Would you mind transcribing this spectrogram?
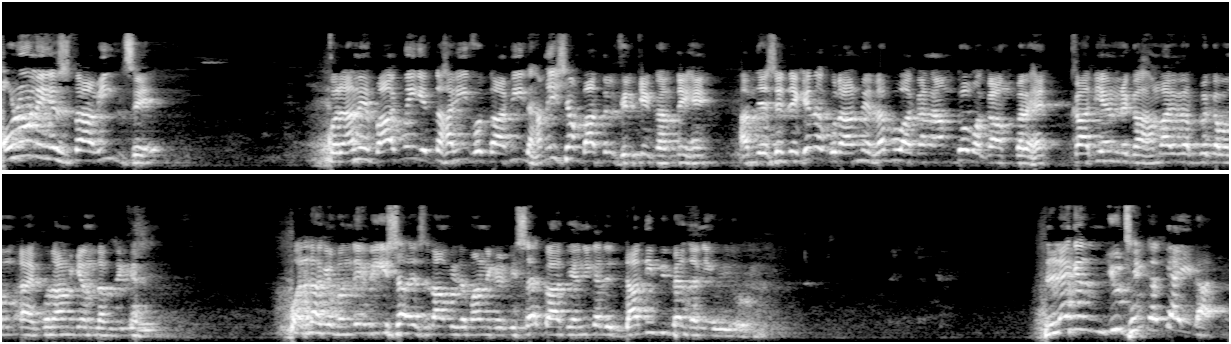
انہوں نے اس تعویل سے قرآن پاک میں یہ تحریف و تعویل ہمیشہ باطل فرقے کرتے ہیں۔ اب جیسے دیکھیں نا قرآن میں ربوا کا نام دو مقام پر ہے۔ قادیان نے کہا، ہمارے رب کا قرآن کے اندر ذکر ہے۔ وہ اللہ کے بندے بھی عیسیٰ علیہ السلام کے زمانے کا قصہ قادیانی یعنی کا دادی بھی پیدا نہیں ہوئی ہوگی۔ لیکن جھوٹے کا کیا علاج؟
